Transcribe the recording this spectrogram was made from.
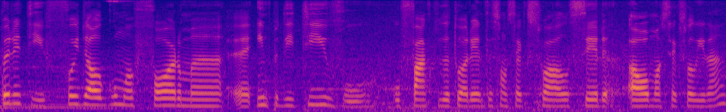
Para ti, foi de alguma forma uh, impeditivo o facto da tua orientação sexual ser a homossexualidade?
